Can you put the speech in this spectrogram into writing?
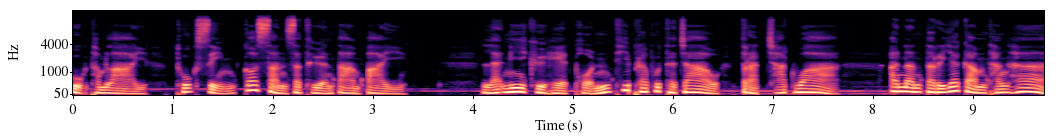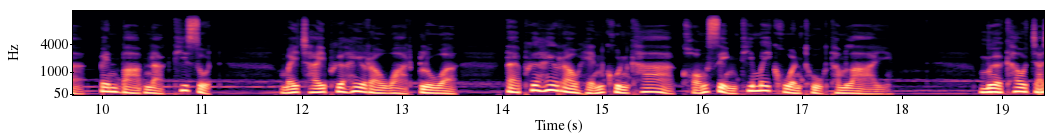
ถูกทำลาย ทุกสิ่งก็สั่นสะเทือนตามไป และนี่คือเหตุผลที่พระพุทธเจ้าตรัสชัดว่า อนันตริยกรรมทั้งห้าเป็นบาปหนักที่สุด ไม่ใช่เพื่อให้เราหวาดกลัว แต่เพื่อให้เราเห็นคุณค่าของสิ่งที่ไม่ควรถูกทำลาย เมื่อเข้าใจ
